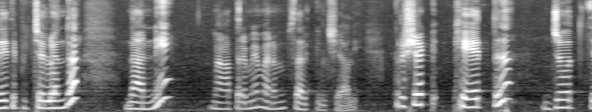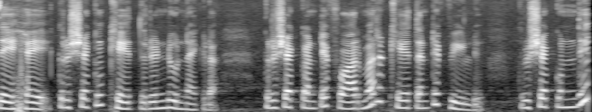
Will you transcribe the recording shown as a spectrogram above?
ఏదైతే పిక్చర్లో ఉందో దాన్ని మాత్రమే మనం సర్కిల్ చేయాలి. కృషక్ ఖేత్ జోత్తే హై కృషక్ ఖేత్ రెండు ఉన్నాయి ఇక్కడ. కృషక్ అంటే ఫార్మర్ ఖేత్ అంటే ఫీల్డ్ కృషక్ ఉంది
